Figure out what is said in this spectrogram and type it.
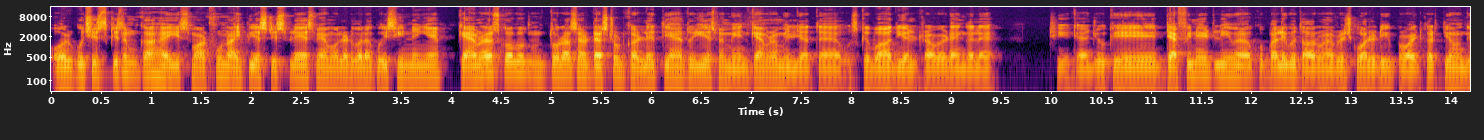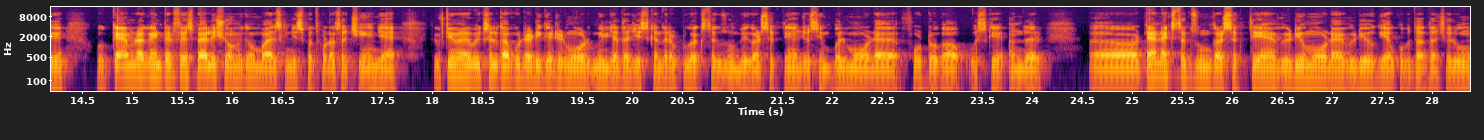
और कुछ इस किस्म का है, ये स्मार्टफ़ोन आईपीएस डिस्प्ले है, इसमें एमोलेड वाला कोई सीन नहीं है। कैमरा इसको अब थोड़ा सा टेस्ट आउट कर लेते हैं तो ये इसमें मेन कैमरा मिल जाता है, उसके बाद ये अल्ट्रा वाइड एंगल है, ठीक है, जो कि डेफिनेटली मैं आपको पहले बता रहा हूँ एवरेज क्वालिटी प्रोवाइड करते होंगे। वो कैमरा का इंटरफेस पहले शोमी के मोबाइल्स की नस्बत थोड़ा सा चेंज है। फिफ्टी मेगा पिक्सल का आपको डेडिकेटेड मोड मिल जाता है, जिसके अंदर आप टू एक्स तक जूम भी कर सकते हैं, जो सिंपल मोड है फ़ोटो का, उसके अंदर टेन एक्स तक जूम कर सकते हैं। वीडियो मोड है वीडियो की आपको बताता चलूँ।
